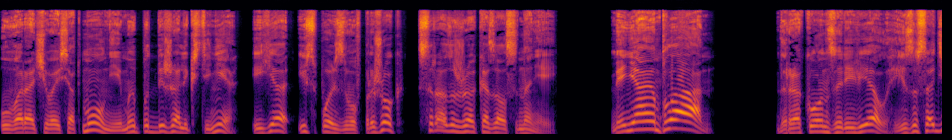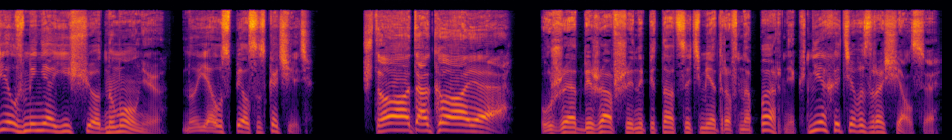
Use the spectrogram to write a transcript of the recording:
Уворачиваясь от молнии, мы подбежали к стене, и я, использовав прыжок, сразу же оказался на ней. «Меняем план!» Дракон заревел и засадил в меня еще одну молнию, но я успел соскочить. «Что такое?» Уже отбежавший на 15 метров напарник нехотя возвращался.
